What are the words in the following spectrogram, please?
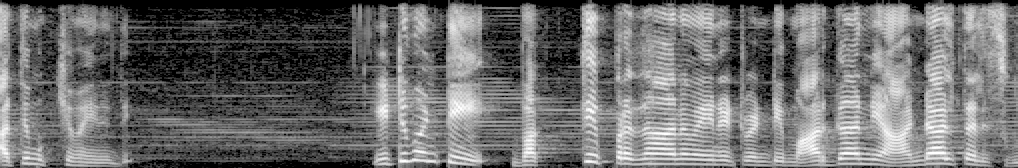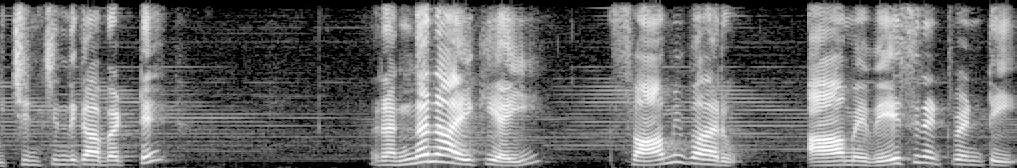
అతి ముఖ్యమైనది. ఇటువంటి భక్తి ప్రధానమైనటువంటి మార్గాన్ని ఆండాళ్ తల్లి సూచించింది కాబట్టే రంగనాయకి అయి స్వామివారు ఆమె వేసినటువంటి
